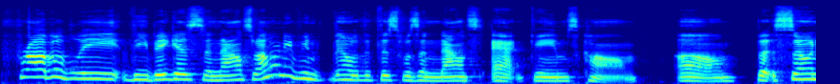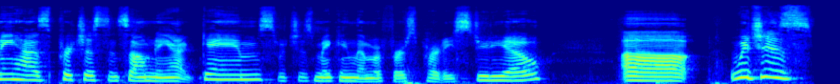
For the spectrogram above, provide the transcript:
probably the biggest announcement. I don't even know that this was announced at Gamescom. Um, but Sony has purchased Insomniac Games, which is making them a first party studio. Uh, which is,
